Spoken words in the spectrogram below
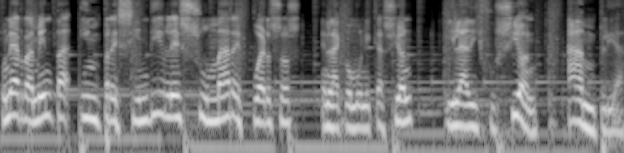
una herramienta imprescindible es sumar esfuerzos en la comunicación y la difusión amplia,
